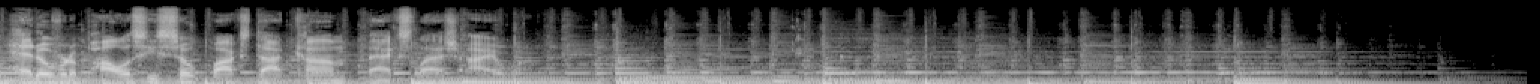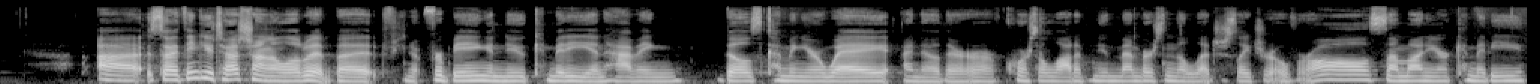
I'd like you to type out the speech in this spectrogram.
Head over to policysoapbox.com backslash Iowa. Uh, so I think you touched on a little bit, but you know, for being a new committee and having bills coming your way, I know there are, of course, a lot of new members in the legislature overall, some on your committee.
